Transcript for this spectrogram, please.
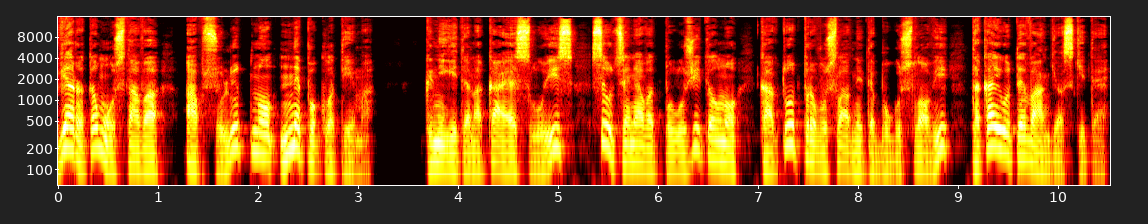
вярата му остава абсолютно непоклатима. Книгите на К.С. Луис се оценяват положително както от православните богослови, така и от евангелските.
